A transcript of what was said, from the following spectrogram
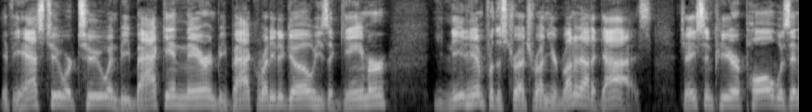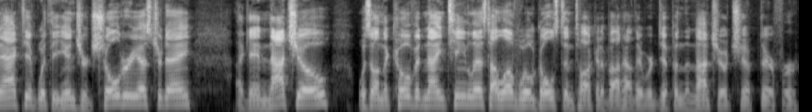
if he has to or two and be back in there and be back ready to go. He's a gamer. You need him for the stretch run. You're running out of guys. Jason Pierre Paul was inactive with the injured shoulder yesterday. Again, Nacho was on the COVID 19 list. I love Will Gholston talking about how they were dipping the Nacho chip there for,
